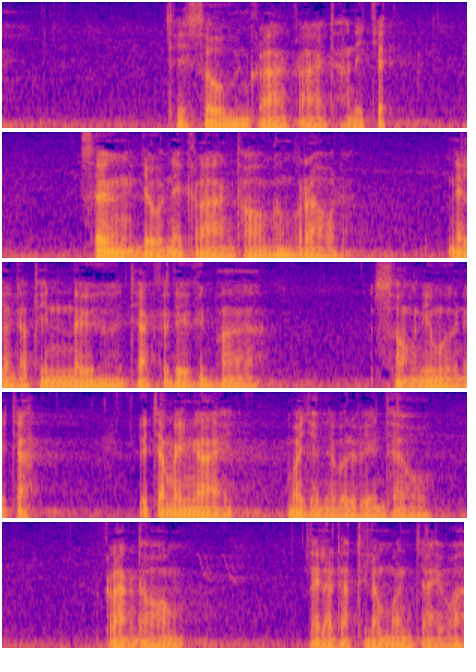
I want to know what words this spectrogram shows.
ย ๆ ที่ศูนย์กลางกายฐานที่เจ็ดซึ่งอยู่ในกลางท้องของเรานะ ในระดับที่เนื้อจากสะดือขึ้นมาสองนิ้วมือนะจ๊ะหรือจำง่ายๆว่าอยู่ในบริเวณแถว กลางท้อง ในระดับที่เรามั่นใจว่า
